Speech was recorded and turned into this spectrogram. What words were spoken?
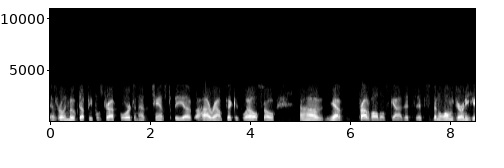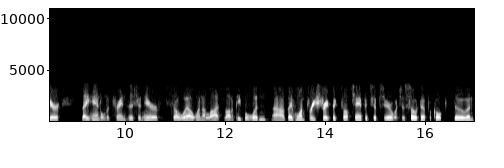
has really moved up people's draft boards and has a chance to be a, a high round pick as well. So uh yeah, proud of all those guys. It's it's been a long journey here. They handled the transition here so well when a lot a lot of people wouldn't. Uh, they've won three straight Big 12 championships here, which is so difficult to do and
